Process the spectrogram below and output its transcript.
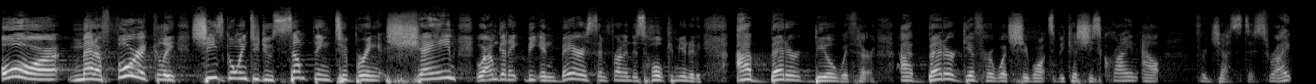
or metaphorically, she's going to do something to bring shame where I'm going to be embarrassed in front of this whole community. I better deal with her. I better give her what she wants because she's crying out for justice, right?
